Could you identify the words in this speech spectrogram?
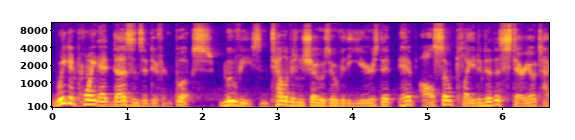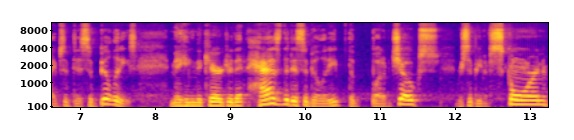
we can point at dozens of different books, movies, and television shows over the years that have also played into the stereotypes of disabilities making the character that has the disability the butt of jokes, recipient of scorn,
